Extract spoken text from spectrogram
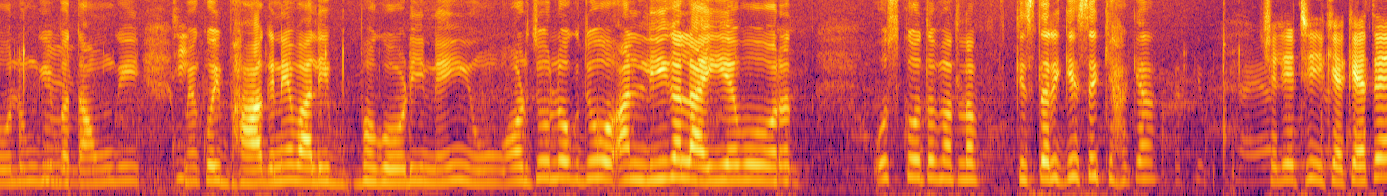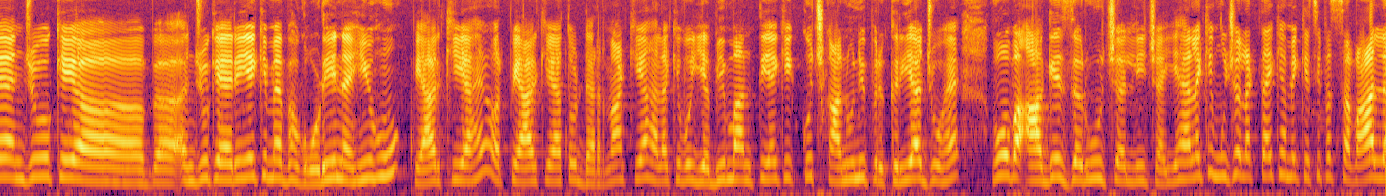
बोलूँगी हम्म। बताऊँगी। मैं कोई भागने वाली भगोड़ी नहीं हूँ और जो लोग जो अनलीगल आई है वो औरत उसको तो मतलब किस तरीके से क्या क्या चलिए ठीक है, कहते हैं अंजू कि अंजू कह रही है कि मैं भगोड़ी नहीं हूँ, प्यार किया है और प्यार किया तो डरना किया, हालाँकि वो ये भी मानती है कि कुछ कानूनी प्रक्रिया जो है वो अब आगे ज़रूर चलनी चाहिए। हालाँकि मुझे लगता है कि हमें किसी पर सवाल,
